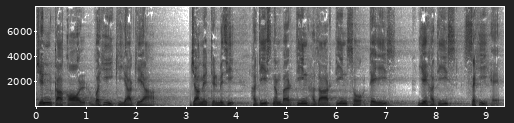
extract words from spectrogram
جن کا قول وہی کیا گیا۔ جامع ترمزی حدیث نمبر تین ہزار تین سو تیئیس، یہ حدیث صحیح ہے۔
